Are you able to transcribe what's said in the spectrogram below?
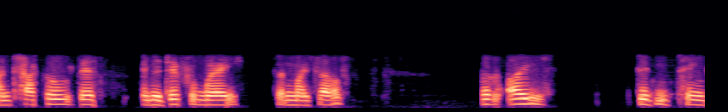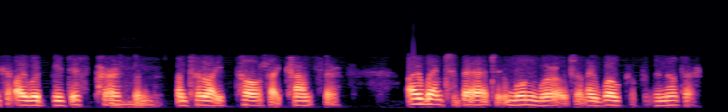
and tackle this in a different way than myself, but I didn't think I would be this person mm-hmm. until I thought I had cancer. I went to bed in one world and I woke up in another.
